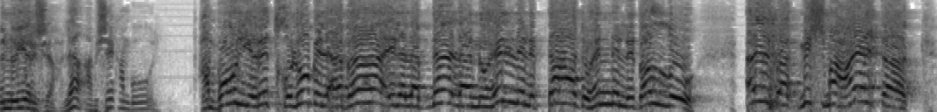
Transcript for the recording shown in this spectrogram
إنه يرجع. لا مش هيك عم بقول. عم بقول ريت قلوب الآباء إلى الأبناء لأنه هن اللي ابتعدوا هن اللي ضلوا. قلبك مش مع عيلتك.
